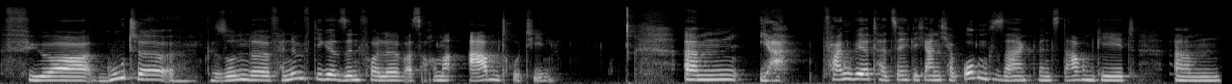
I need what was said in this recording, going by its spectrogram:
für gute, äh, gesunde, vernünftige, sinnvolle, was auch immer, Abendroutinen. Ähm, ja, fangen wir tatsächlich an. Ich habe oben gesagt, wenn es darum geht, ähm,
